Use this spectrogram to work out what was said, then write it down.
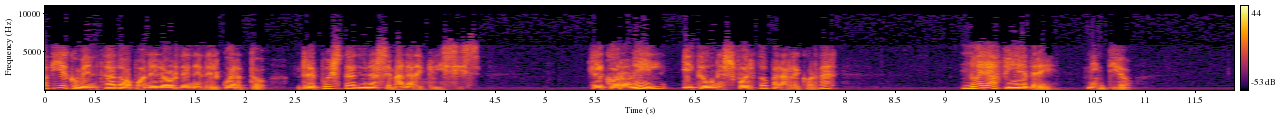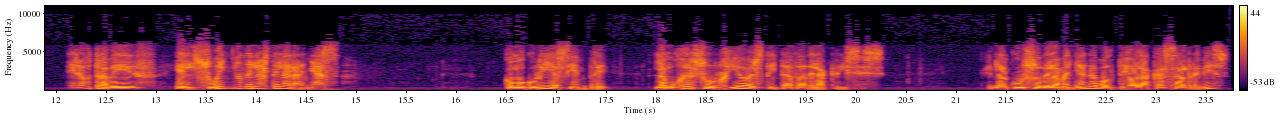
Había comenzado a poner orden en el cuarto, repuesta de una semana de crisis. El coronel hizo un esfuerzo para recordar. No era fiebre, mintió. Era otra vez el sueño de las telarañas. Como ocurría siempre, la mujer surgió excitada de la crisis. En el curso de la mañana volteó la casa al revés.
